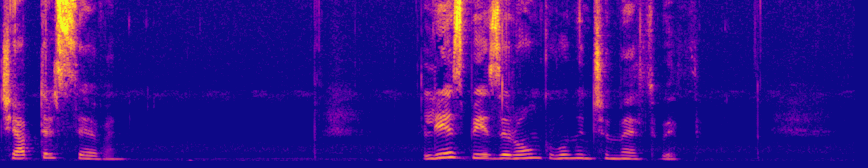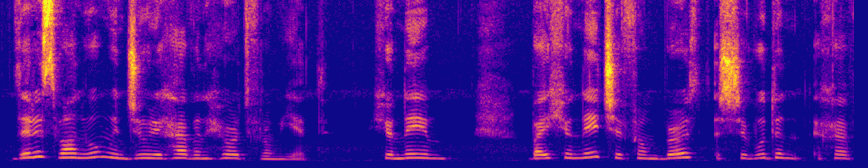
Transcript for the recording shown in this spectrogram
Chapter 7 Lesbia is the wrong woman to mess with. There is one woman jury haven't heard from yet. Her name, by her nature from birth, she wouldn't have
